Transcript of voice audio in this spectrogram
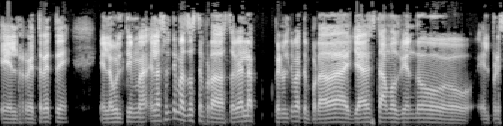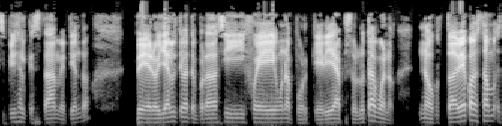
el retrete en la última, en las últimas dos temporadas, todavía la penúltima temporada ya estábamos viendo el precipicio al que se estaba metiendo, pero ya la última temporada sí fue una porquería absoluta. Bueno, no, todavía cuando estamos,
